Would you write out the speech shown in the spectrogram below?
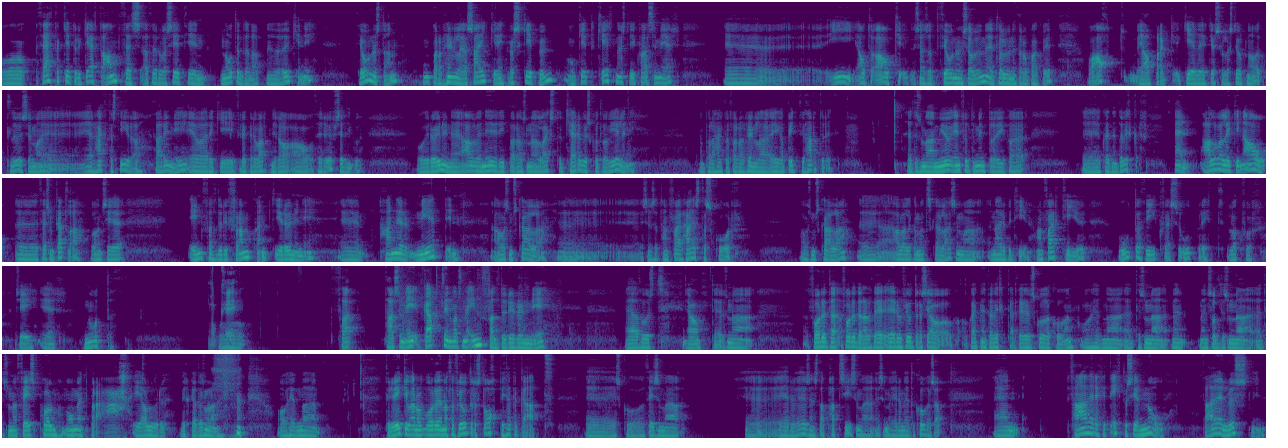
Og þetta getur gert án þess að þurfa að setja inn nótendanafn eða auðkenni. Þjónustan, hún bara hreinlega sækir einhverja skipun og getur keirt næstu í hvað sem er e, í þjónunum sjálfum eða tölvunum þar á bakvið og átt, já bara gefið ekki össalega stjórn á öllu sem er hægt að stýra þar inni ef það er ekki frekari varnir á, á þeirri uppsetningu. Og í rauninni alveg niður í bara svona lægstu kerfiskoll á vélinni. Það er bara hægt að fara hreinlega eiga beint við hardverið þetta er svona mjög einföldu myndað í hvað, e, hvernig þetta virkar. En alvarleikin á e, þessum galla og hann sé einfaldur í framkvæmt í rauninni e, hann er metin á þessum skala sem sagt hann fær hæðsta skor á þessum skala alvarleika matskala sem að næri upp í tíu. Hann fær tíu út af því hversu útbreytt Log4j er notað. Ok. og það, þar sem ein, gallin var svona einfaldur í rauninni eða þú veist, já, það er svona forritarar, þeir, þeir eru fljótur að sjá hvernig þetta virkar, þeir eru skoða kóðan og hérna, þetta er svona menn, menn svolítið svona, þetta er svona facepalm moment, bara, ah, í álfuru virkar þetta svona? Og hérna fyrir viki var, voru þeir náttúrulega fljótur að stoppi þetta gatt eh, sko, þeir sem að eh, eru, semst Apache sem, að, sem að eru með þetta kóðasafn. En það er ekkert eitt og sér nóg. Það er lausnin.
